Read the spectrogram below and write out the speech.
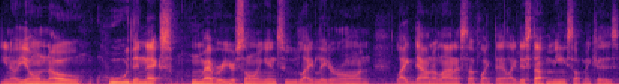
you know you don't know who the next whomever you're sewing into like later on, like down the line and stuff like that. Like this stuff means something because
